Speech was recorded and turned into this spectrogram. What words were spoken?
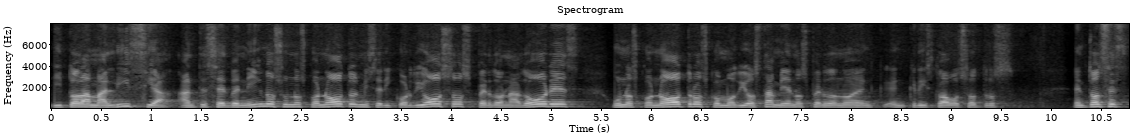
y toda malicia. Antes sed benignos unos con otros, misericordiosos, perdonadores unos con otros, como Dios también nos perdonó en, en Cristo a vosotros entonces,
